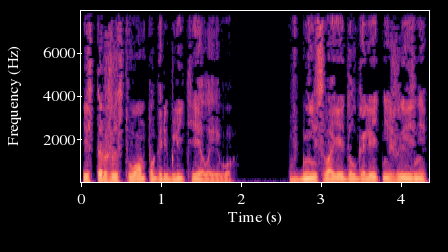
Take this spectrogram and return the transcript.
и с торжеством погребли тело его. В дни своей долголетней жизни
